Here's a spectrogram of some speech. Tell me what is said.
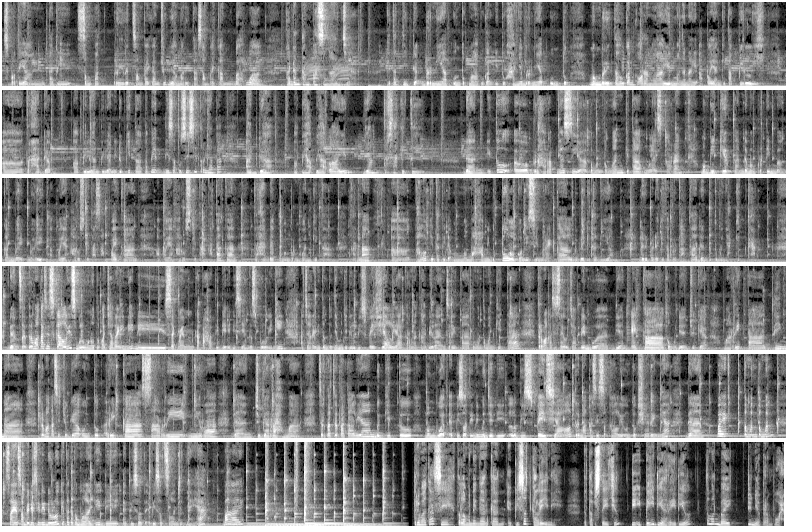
Seperti yang tadi sempat Ririt sampaikan juga Marita sampaikan bahwa kadang tanpa sengaja kita tidak berniat untuk melakukan itu, hanya berniat untuk memberitahukan ke orang lain mengenai apa yang kita pilih uh, terhadap eh, pilihan-pilihan hidup kita. Tapi di satu sisi ternyata ada pihak pihak-pihak lain yang tersakiti. Dan itu uh, berharapnya sih ya teman-teman kita mulai sekarang memikirkan dan mempertimbangkan baik-baik apa yang harus kita sampaikan, apa yang harus kita katakan terhadap teman perempuan kita. Karena uh, kalau kita tidak memahami betul kondisi mereka lebih baik kita diam daripada kita berkata dan itu menyakitkan dan saya terima kasih sekali sebelum menutup acara ini di segmen Kata Hati di edisi yang ke-10 ini. Acara ini tentunya menjadi lebih spesial ya karena kehadiran cerita teman-teman kita. Terima kasih saya ucapin buat Dian Eka, kemudian juga Marita, Dina. Terima kasih juga untuk Rika, Sari, Mira, dan juga Rahma. Cerita-cerita kalian begitu membuat episode ini menjadi lebih spesial. Terima kasih sekali untuk sharingnya dan Baik, teman-teman, saya sampai di sini dulu. Kita ketemu lagi di episode-episode selanjutnya ya. Bye. Terima kasih telah mendengarkan episode kali ini. Tetap stay tune di IPedia Radio, teman baik dunia perempuan.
